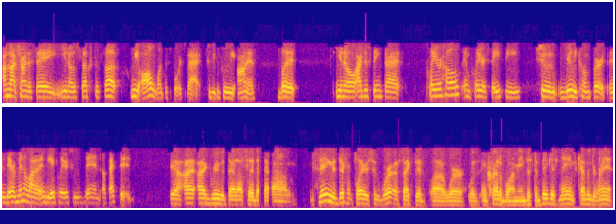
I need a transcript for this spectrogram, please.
I'm not trying to say, you know, sucks to suck. We all want the sports back, to be completely honest. But, you know, I just think that player health and player safety should really come first. And there have been a lot of NBA players who've been affected. Yeah, I, I agree with that. I'll say that um seeing the different players who were affected uh, were was incredible. I mean, just the biggest names: Kevin Durant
